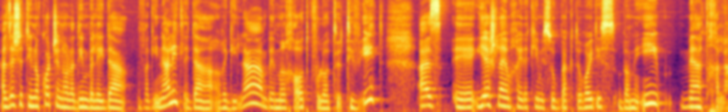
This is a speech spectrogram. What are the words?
על זה שתינוקות שנולדים בלידה וגינלית, לידה רגילה, במרכאות כפולות טבעית, אז אה, יש להם חיידקים מסוג בקטרואיטיס במעי מההתחלה.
